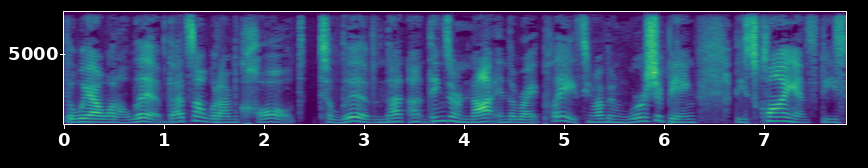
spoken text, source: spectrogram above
the way I want to live. That's not what I'm called to live. Not uh, things are not in the right place. You know, I've been worshiping these clients, these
